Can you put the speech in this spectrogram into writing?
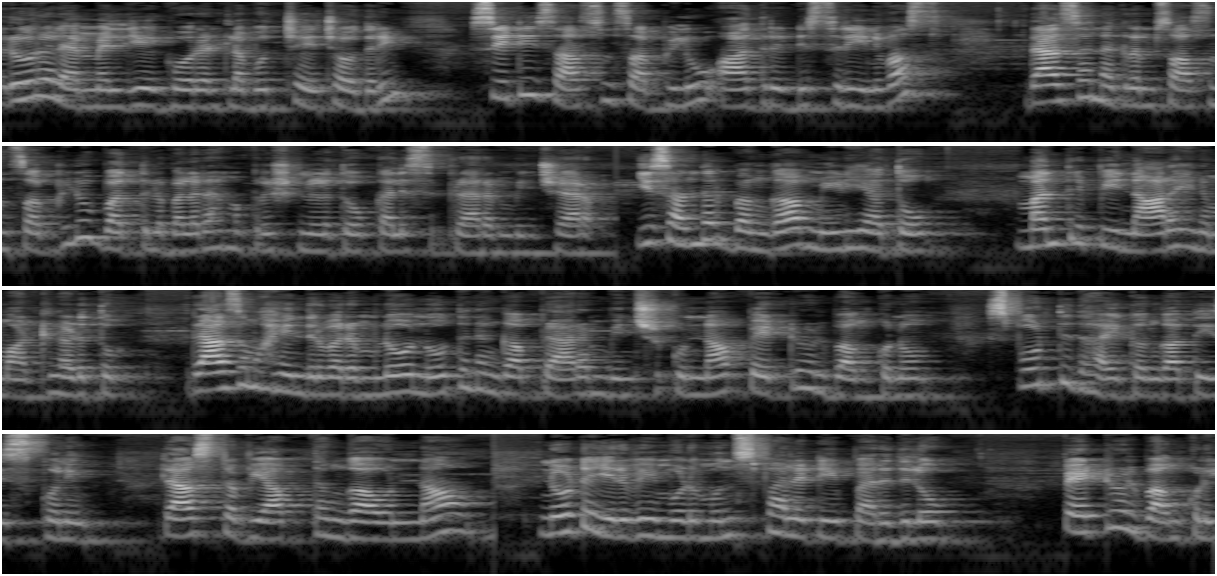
rural MLA Gorantla Butchaiah Chowdary city శాసనసభ్యులు ఆదిరెడ్డి శ్రీనివాస్ రాజానగరం శాసనసభ్యులు బత్తుల బలరామకృష్ణులతో కలిసి ప్రారంభించారు. ఈ సందర్భంగా మీడియాతో మంత్రి పి నారాయణ మాట్లాడుతూ రాజమహేంద్రవరంలో నూతనంగా ప్రారంభించుకున్న పెట్రోల్ బంకును స్ఫూర్తిదాయకంగా తీసుకొని రాష్ట్ర వ్యాప్తంగా ఉన్న నూట ఇరవై మూడు మున్సిపాలిటీ పరిధిలో పెట్రోల్ బంకులు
